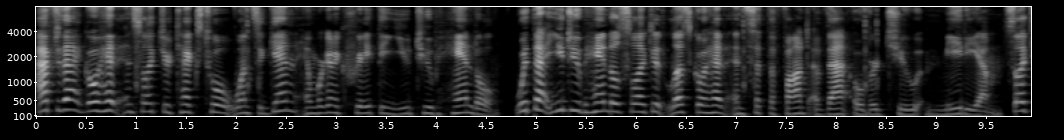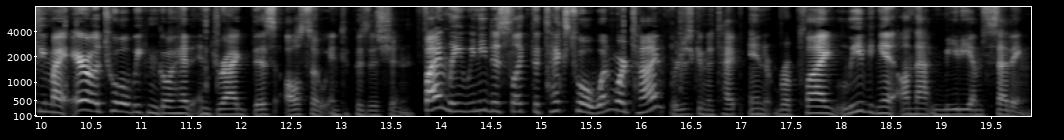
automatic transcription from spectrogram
After that, go ahead and select your text tool once again, and we're gonna create the YouTube handle. With that YouTube handle selected, let's go ahead and set the font of that over to medium. Selecting my arrow tool, we can go ahead and drag this also into position. Finally, we need to select the text tool one more time. We're just gonna type in reply, leaving it on that medium setting.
